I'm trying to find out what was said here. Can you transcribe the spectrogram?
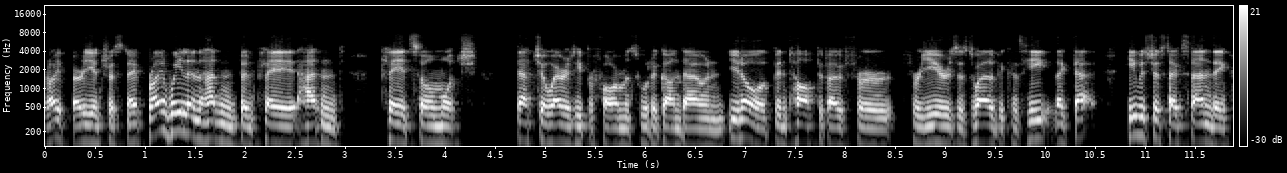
Right, very interesting. If Brian Whelahan hadn't been play hadn't played so much, that Joe Errity performance would have gone down. You know, been talked about for for years as well because he like that. He was just outstanding.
